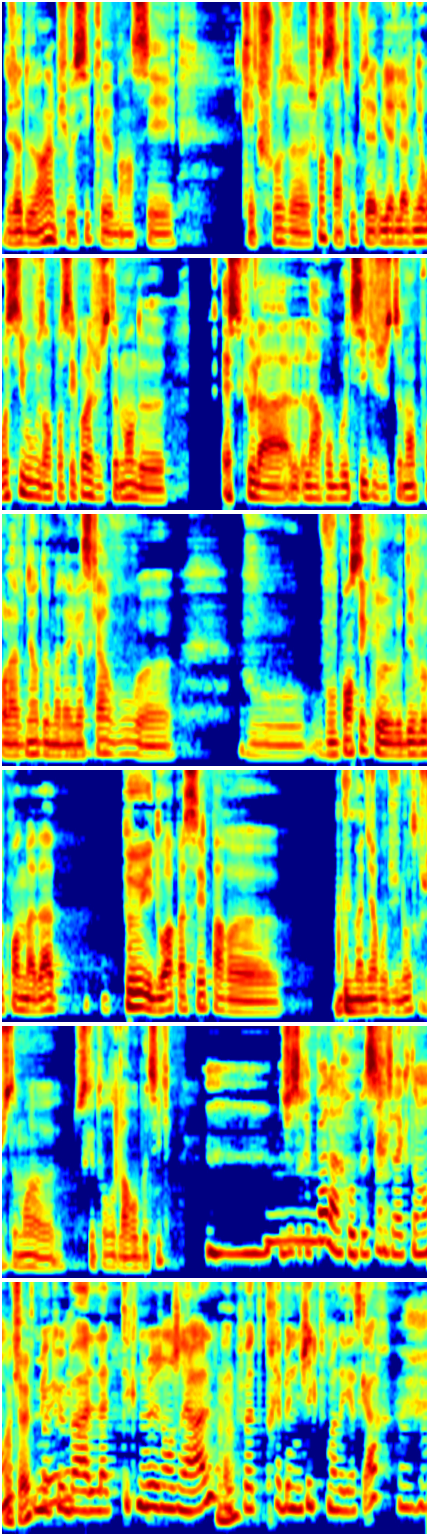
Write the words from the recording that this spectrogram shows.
Déjà de un, et puis aussi que ben c'est quelque chose. euh, Je pense que c'est un truc où il y a de l'avenir aussi. Vous, vous en pensez quoi justement de Est-ce que la, la robotique justement pour l'avenir de Madagascar, vous, euh, vous vous pensez que le développement de Mada peut et doit passer par euh, d'une manière ou d'une autre justement euh, tout ce qui est autour de la robotique? Hum, Je dirais pas la robotique directement, mais Oui, que oui. bah, la technologie en général, elle peut être très bénéfique pour Madagascar. Mhm.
